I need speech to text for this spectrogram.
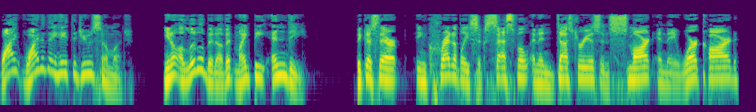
Why, why do they hate the Jews so much? You know, a little bit of it might be envy because they're incredibly successful and industrious and smart and they work hard.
